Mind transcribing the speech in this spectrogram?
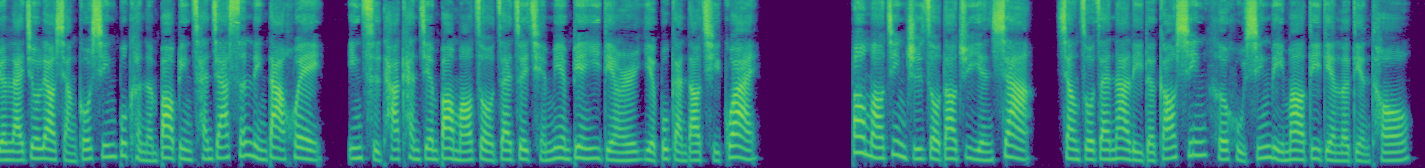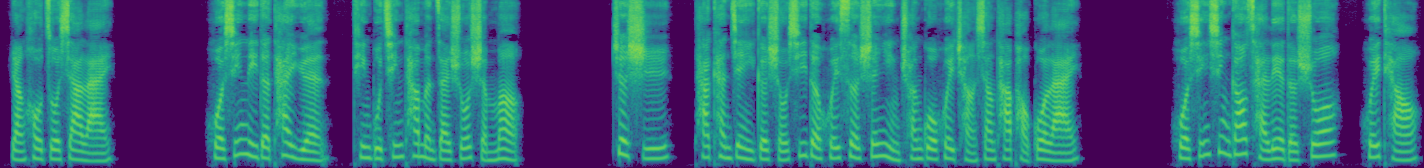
原来就料想勾星不可能抱病参加森林大会，因此他看见豹毛走在最前面，便一点儿也不感到奇怪。豹毛径直走到巨岩下，向坐在那里的高星和虎星礼貌地点了点头，然后坐下来。火星离得太远，听不清他们在说什么。这时，他看见一个熟悉的灰色身影穿过会场，向他跑过来。火星兴高采烈地说：“灰条。”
